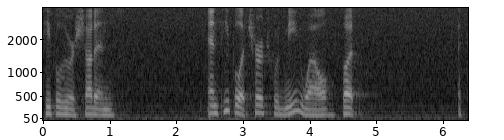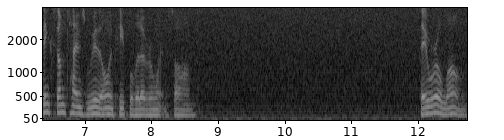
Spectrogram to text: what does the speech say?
people who are shut ins, and people at church would mean well, but I think sometimes we're the only people that ever went and saw them. They were alone.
